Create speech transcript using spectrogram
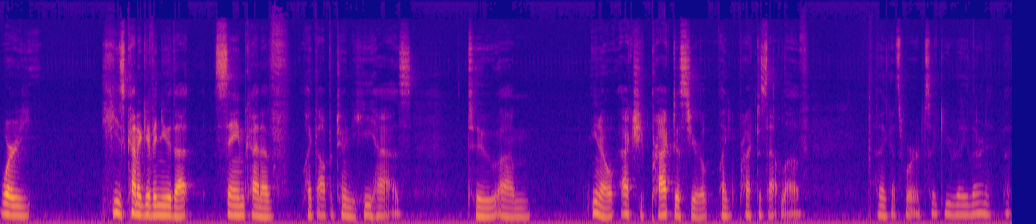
where He's kind of given you that same kind of like opportunity He has to, um, you know, actually practice your like practice that love. I think that's where it's like you really learn it. But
